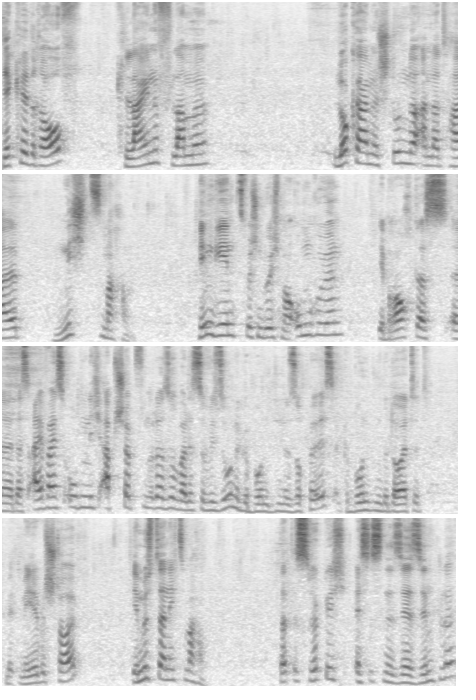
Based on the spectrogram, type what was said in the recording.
Deckel drauf, kleine Flamme, locker eine Stunde, anderthalb, nichts machen. Hingehen, zwischendurch mal umrühren. Ihr braucht das, äh, das Eiweiß oben nicht abschöpfen oder so, weil es sowieso eine gebundene Suppe ist. Gebunden bedeutet mit Mehl bestäubt. Ihr müsst da nichts machen. Das ist wirklich, es ist eine sehr simple,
